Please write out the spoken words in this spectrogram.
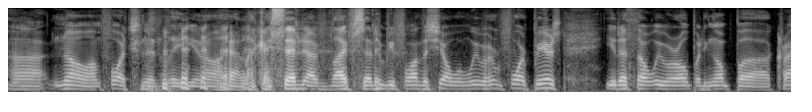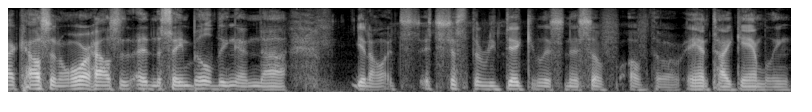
Uh, no, unfortunately, you know, like I said, I've, I've said it before on the show. When we were in Fort Pierce, you'd have thought we were opening up a crack house and a whorehouse in, in the same building, and uh, you know, it's it's just the ridiculousness of of the anti-gambling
